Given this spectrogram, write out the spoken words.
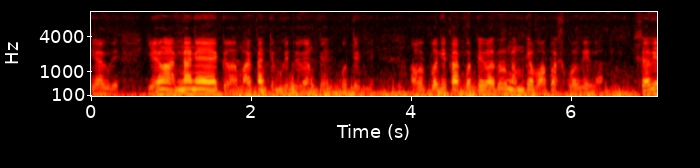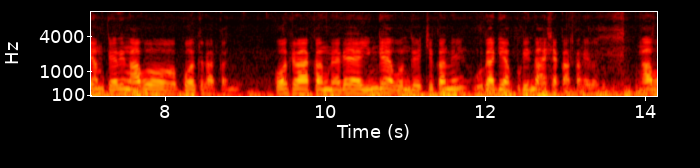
ಕೇಳಿದ್ವಿ ಏನೋ ಅಣ್ಣನೇ ಮಾಡ್ಕೊಂಡು ತಿಮ್ಗೆ ಬಿಡು ಅಂತ ಹೇಳಿ ಕೊಟ್ಟಿದ್ವಿ ಅವ್ರ ಬೋಗಿ ಹಾಕ್ಕೊಟ್ಟಿರೋದು ನಮಗೆ ವಾಪಸ್ ಕೊಡಲಿಲ್ಲ ಸರಿ ಅಂತೇಳಿ ನಾವು ಕೋರ್ಟ್ಗೆ ಹಾಕೊಂಡ್ವಿ ಕೋರ್ಟ್ಗೆ ಹಾಕೊಂಡ್ಮೇಲೆ ಹಿಂಗೆ ಒಂದು ಹೆಚ್ಚು ಕಮ್ಮಿ ಉಗಾದಿ ಹಬ್ಬದಿಂದ ಆಶಕ್ಕೆ ಹಾಕೊಂಡಿರೋದು ನಾವು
